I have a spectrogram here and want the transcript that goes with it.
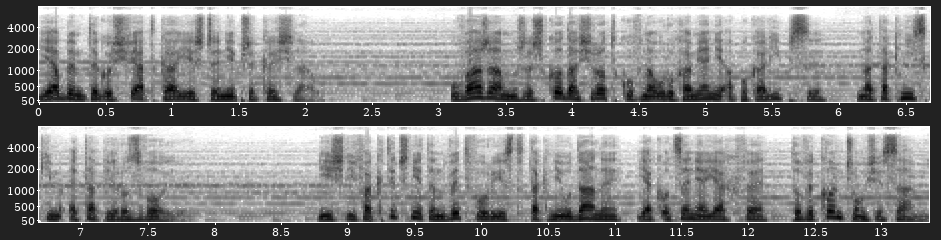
Ja bym tego świadka jeszcze nie przekreślał. Uważam, że szkoda środków na uruchamianie apokalipsy na tak niskim etapie rozwoju. Jeśli faktycznie ten wytwór jest tak nieudany, jak ocenia Jahwe, to wykończą się sami.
